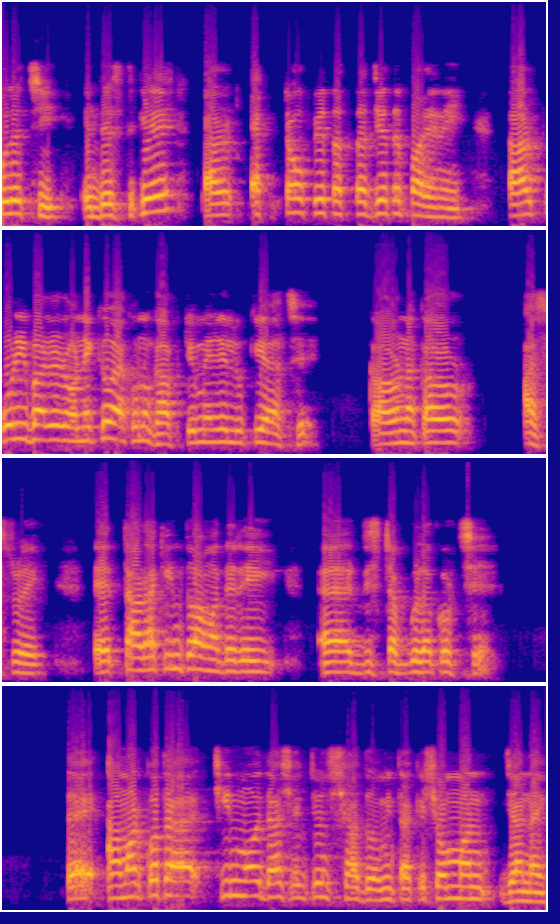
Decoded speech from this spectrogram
বলেছি, এ দেশ থেকে তার একটাও পেতাত্তা যেতে পারেনি। তার পরিবারের অনেকেও এখনও ঘাপটি মেরে লুকিয়ে আছে, কারও না কারোর আশ্রয়ে। তারা কিন্তু আমাদের এই ডিস্টার্বগুলা করছে। আমার কথা চিন্ময় দাস একজন সাধু, আমি তাকে সম্মান জানাই।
